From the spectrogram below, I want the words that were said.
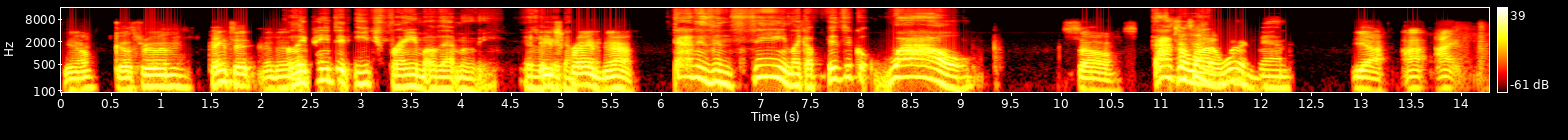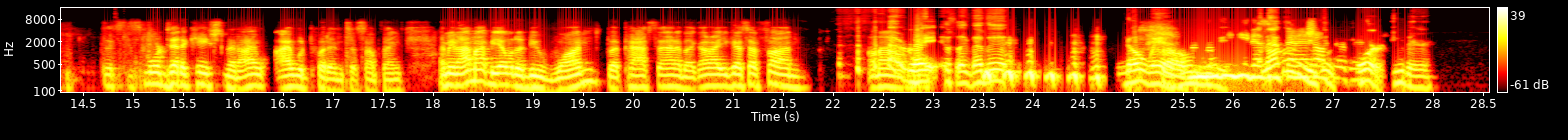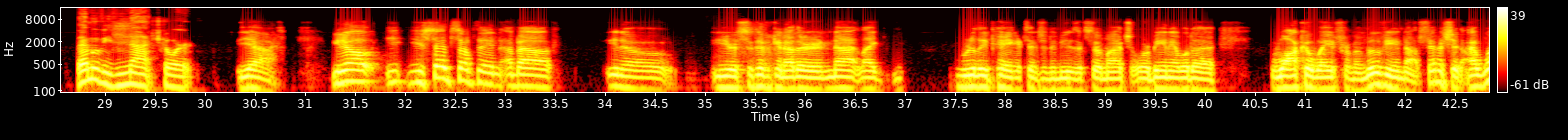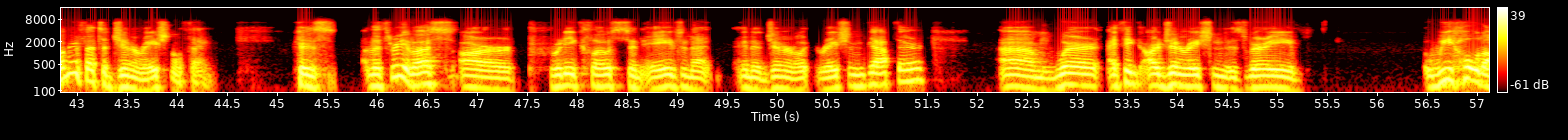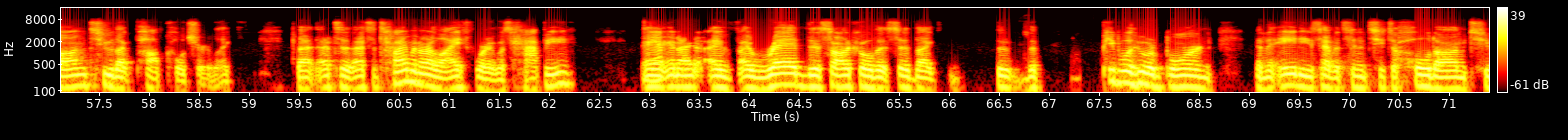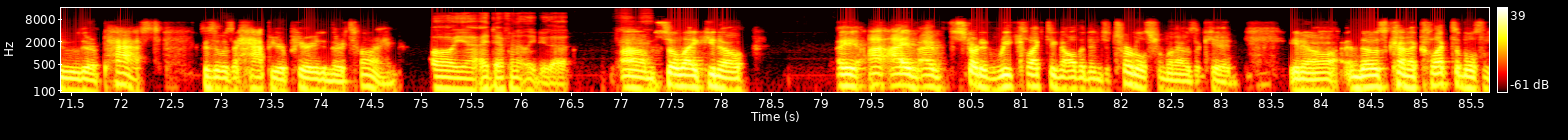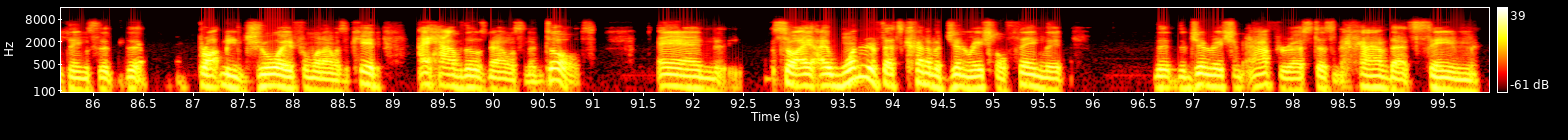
you know, go through and paint it, and then So they painted each frame of that movie. Each you're telling me. frame, yeah. That is insane. Like a physical wow. So That's, That's a lot of work, man. yeah, I, I it's, it's more dedication than I I would put into something. I mean, I might be able to do one, but past that, I'm like, all right, you guys have fun. I'm out. right? It's like that's it. No way. So- movie. movie he doesn't that movie finish on isn't short either. That movie's not short. Yeah. You know, you, you said something about, you know, your significant other not like really paying attention to music so much or being able to walk away from a movie and not finish it. I wonder if that's a generational thing. Because the three of us are pretty close in age in that in a generation gap there. Um, where I think our generation is very we hold on to like pop culture. Like that that's a that's a time in our life where it was happy and, Yep. and I I've, I read this article that said like the the people who were born in the 80s have a tendency to hold on to their past because it was a happier period in their time Oh yeah, I definitely do that. um so like you know I, I I've I've started recollecting all the Ninja Turtles from when I was a kid, you know, and those kind of collectibles and things that that brought me joy from when I was a kid. I have those now as an adult, and so I, I wonder if that's kind of a generational thing that that the generation after us doesn't have that same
